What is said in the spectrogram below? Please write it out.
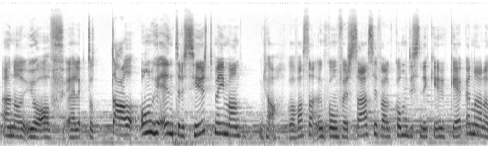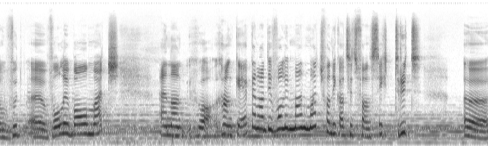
En dan, ja, f- eigenlijk totaal ongeïnteresseerd met iemand. Ja, wat was dat? Een conversatie van, kom eens een keer kijken naar een eh, volleybalmatch. En dan ga- gaan kijken naar die volleybalmatch. Want ik had zoiets van, zeg, Trut, eh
